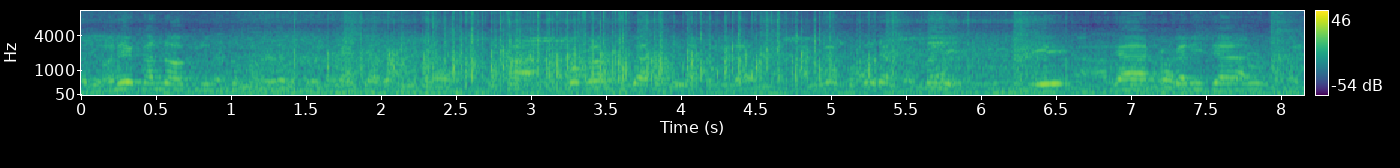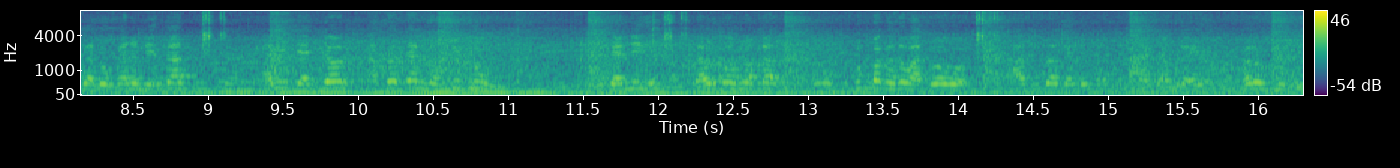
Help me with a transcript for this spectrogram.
आणि अनेकांना अजून त्याचा उपक्रम सुद्धा त्यांनी राबवलेला आहे. आपल्या स्वतःच्या खर्चाने ते त्या ठिकाणी त्या त्या लोकांना नेतात. आणि त्यांच्यावर आता त्या लक्ष घेऊन त्यांनी त्यावरपासून आपला कुटुंब कसं वाचवावं हा सुद्धा त्यांनी प्रत्यक्षात त्यामुळे हे खरंच मोठी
